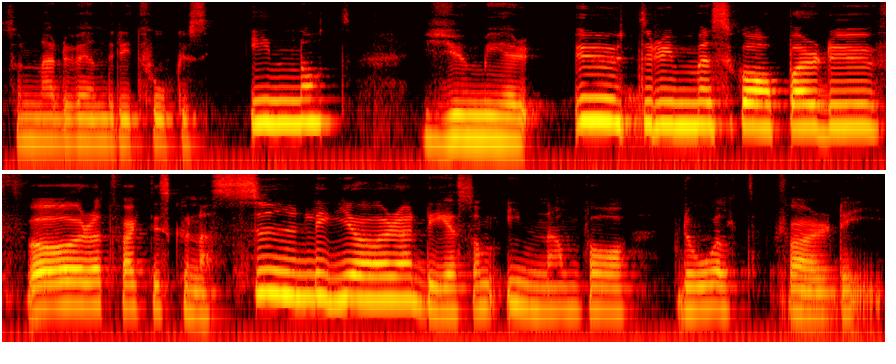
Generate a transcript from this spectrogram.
Så när du vänder ditt fokus inåt, ju mer utrymme skapar du för att faktiskt kunna synliggöra det som innan var dolt för dig.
